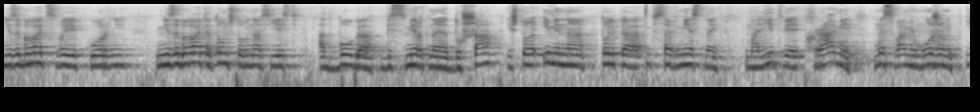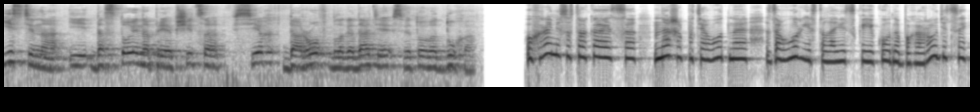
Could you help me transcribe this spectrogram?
не забывать свои корни, не забывать о том, что у нас есть от Бога бессмертная душа, и что именно только в совместной молитве в храме мы с вами можем истинно и достойно приобщиться всех даров благодати Святого Духа. У храме сустракаецца наша пуцяводная загор'е сталавіцкая ікона Багародзіцы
